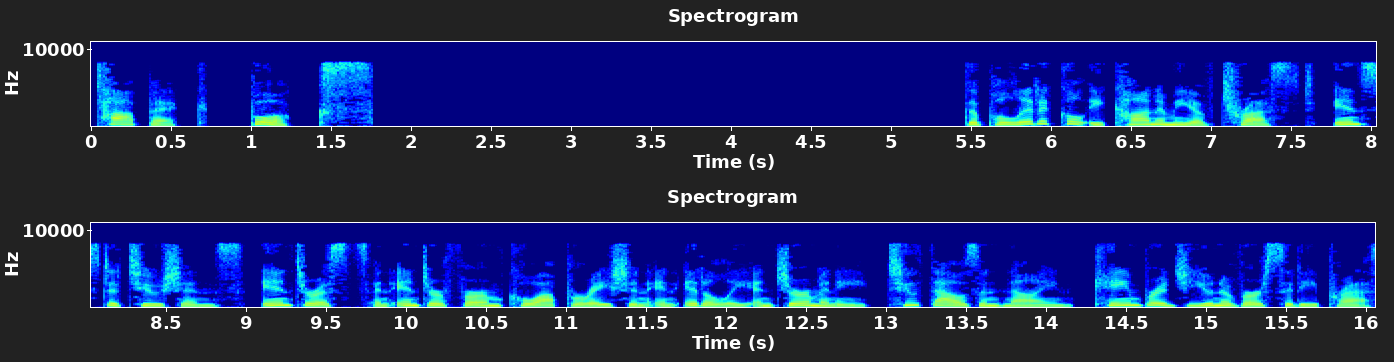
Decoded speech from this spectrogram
Topic. Books The Political Economy of Trust, Institutions, Interests and Inter-Firm Cooperation in Italy and Germany 2009, Cambridge University Press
